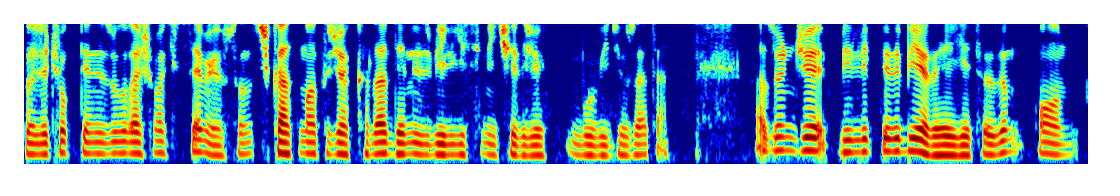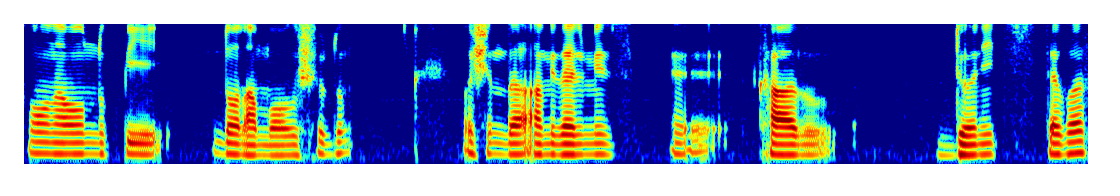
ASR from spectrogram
böyle çok denizle uğraşmak istemiyorsanız çıkartma atacak kadar deniz bilgisini içerecek bu video zaten. Az önce birlikleri bir araya getirdim. 10, 10'a 10'luk bir donanma oluşturdum. Başında amiralimiz e, Karl Dönitz de var.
